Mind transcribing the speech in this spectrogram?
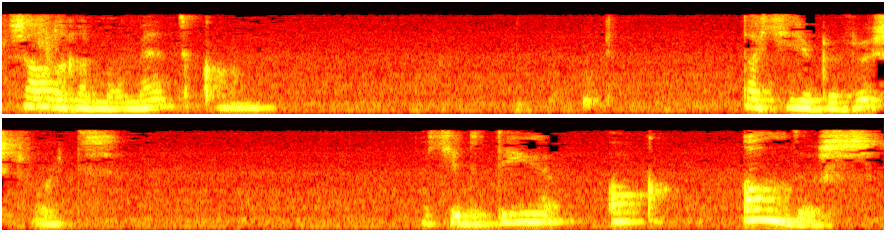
zal er een moment komen dat je je bewust wordt dat je de dingen ook anders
